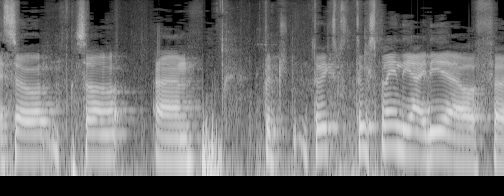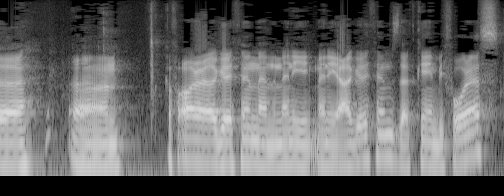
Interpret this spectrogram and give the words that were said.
Right, so so um, to, to, to, explain the idea of uh, um, of our algorithm and many many algorithms that came before us,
